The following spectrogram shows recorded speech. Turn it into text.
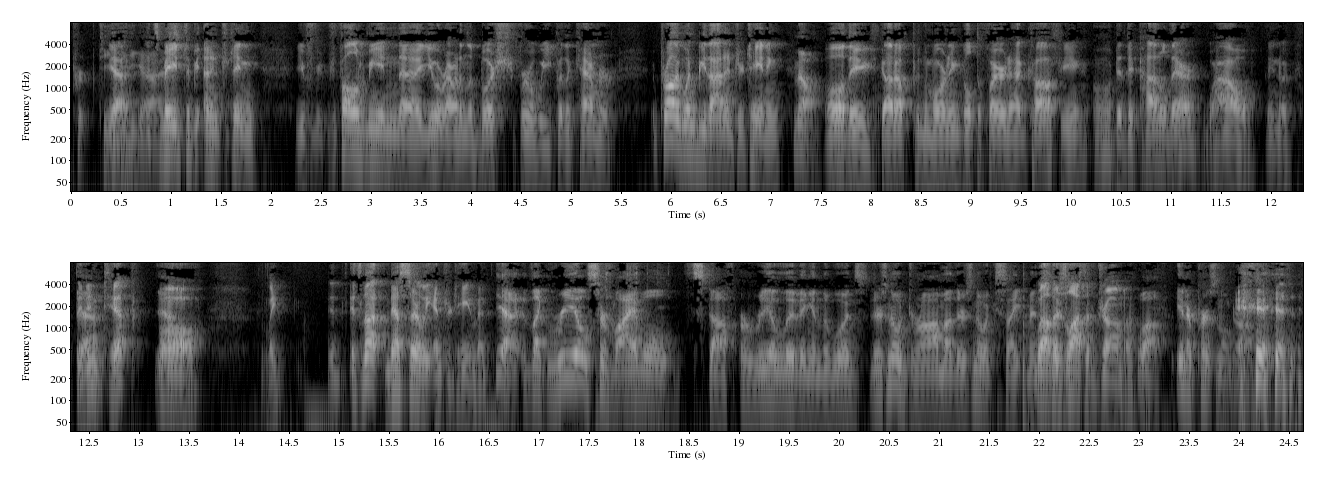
pr- TV Yeah, guys. it's made to be entertaining. If you followed me and uh, you around in the bush for a week with a camera, it probably wouldn't be that entertaining. No. Oh, they got up in the morning, built a fire, and had coffee. Oh, did they paddle there? Wow. You know, they Yeah. didn't tip. Yeah. Oh, like it, it's not necessarily entertainment. Yeah, like real survival stuff or real living in the woods. There's no drama. There's no excitement. Well, there's lots of drama. well interpersonal drama.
